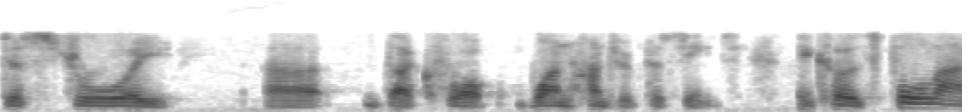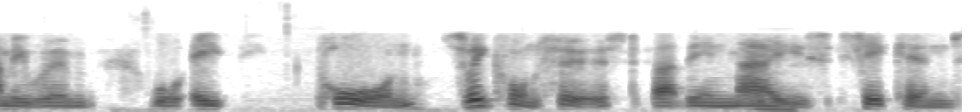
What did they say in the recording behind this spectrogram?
destroy uh, the crop 100% because fall armyworm will eat corn, sweet corn first, but then maize second.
